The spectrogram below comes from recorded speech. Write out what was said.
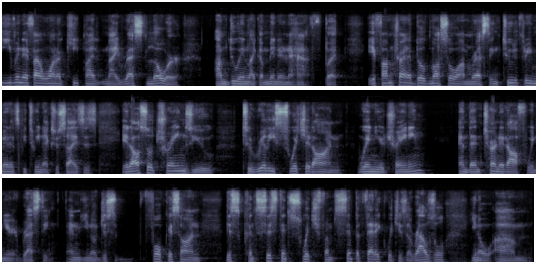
even if I want to keep my, my rest lower, I'm doing like a minute and a half. But if I'm trying to build muscle, I'm resting two to three minutes between exercises. It also trains you to really switch it on when you're training and then turn it off when you're resting. And, you know, just focus on this consistent switch from sympathetic, which is arousal, you know, um,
